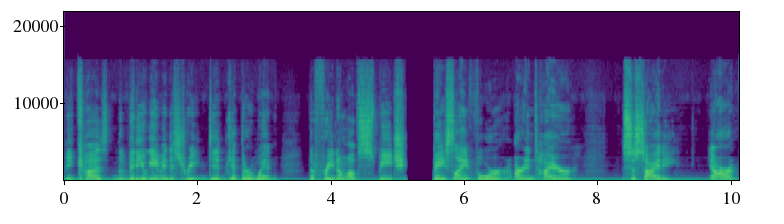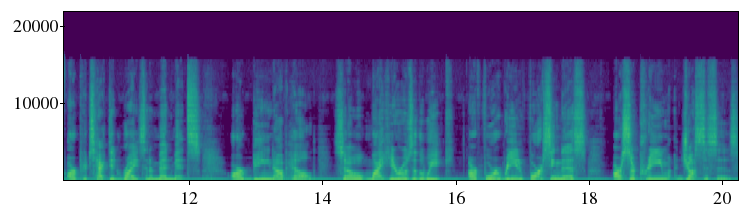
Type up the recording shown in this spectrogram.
because the video game industry did get their win. The freedom of speech baseline for our entire society, you know, our, our protected rights and amendments are being upheld. So, my heroes of the week are for reinforcing this are supreme justices.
